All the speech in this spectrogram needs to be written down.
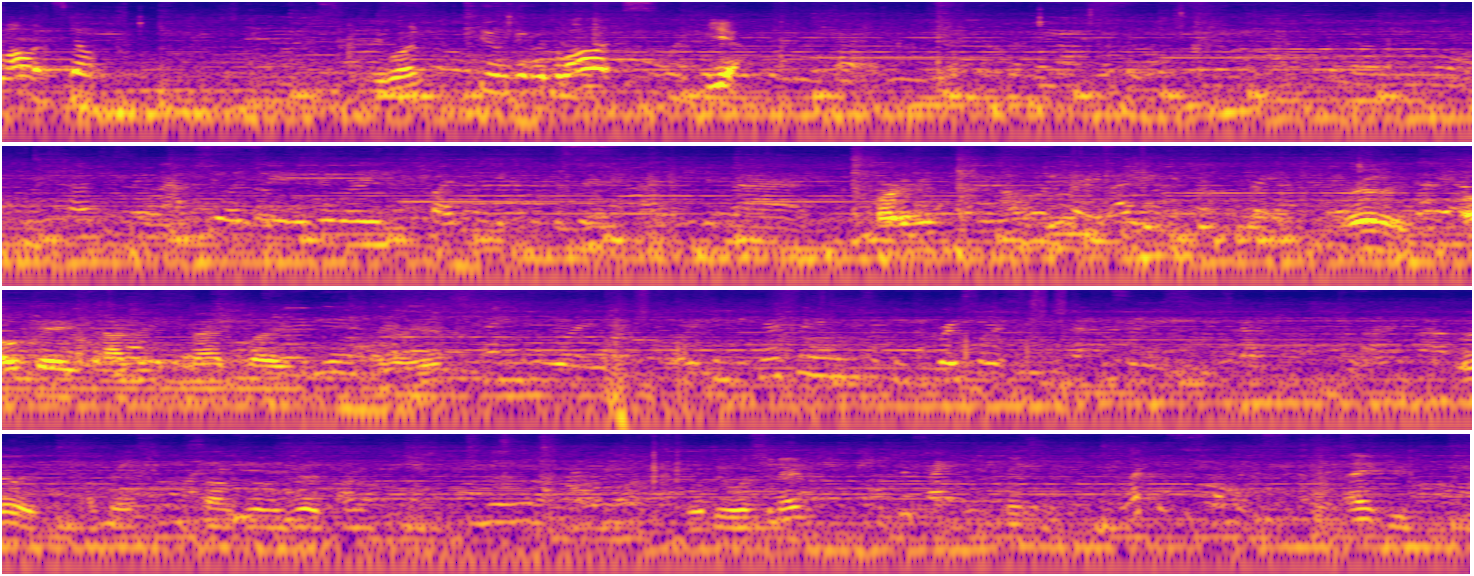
The wallets still. you what? Doing good with the wallets. Yeah. Pardon me? Really? Okay, can I just match like areas? Really? Okay. Sounds really good. We'll do what's your name? Thank you.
